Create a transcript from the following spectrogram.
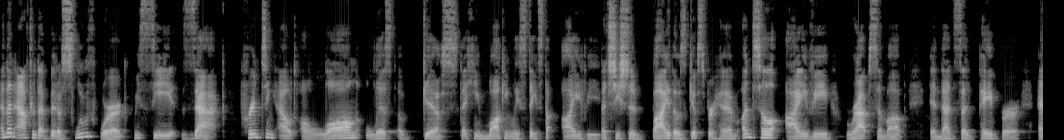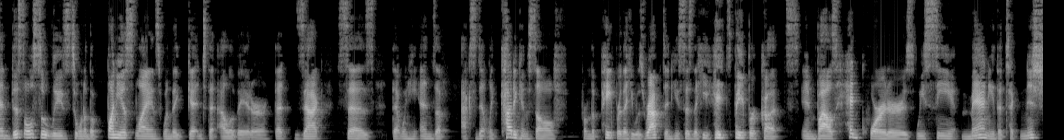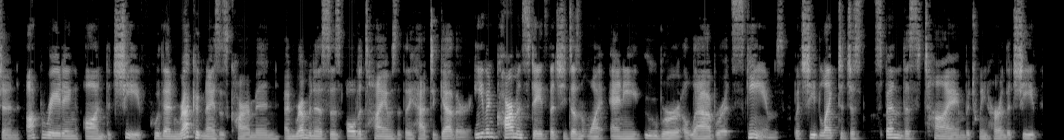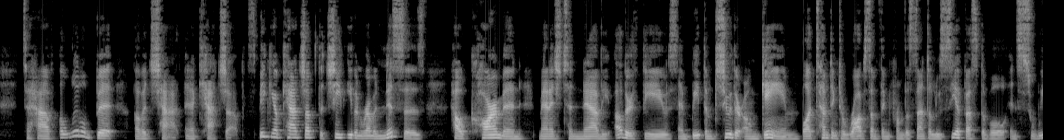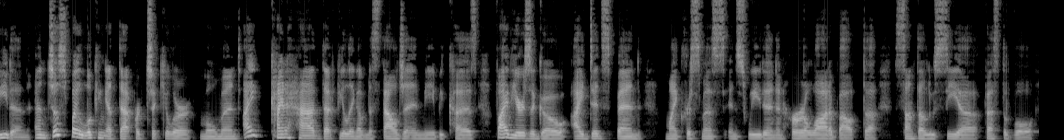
and then after that bit of sleuth work, we see Zach printing out a long list of gifts that he mockingly states to Ivy that she should buy those gifts for him until Ivy wraps him up in that said paper. And this also leads to one of the funniest lines when they get into the elevator that Zach says that when he ends up accidentally cutting himself from the paper that he was wrapped in, he says that he hates paper cuts. In Vile's headquarters, we see Manny, the technician, operating on the chief, who then recognizes Carmen and reminisces all the times that they had together. Even Carmen states that she doesn't want any uber elaborate schemes, but she'd like to just spend this time between her and the chief to have a little bit of a chat and a catch up. Speaking of catch up, the chief even reminisces how Carmen managed to nab the other thieves and beat them to their own game while attempting to rob something from the Santa Lucia festival in Sweden. And just by looking at that particular moment, I kind of had that feeling of nostalgia in me because five years ago, I did spend my Christmas in Sweden and heard a lot about the Santa Lucia festival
